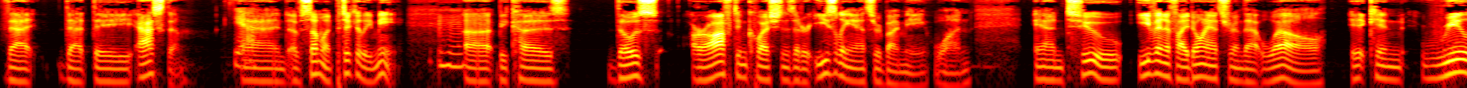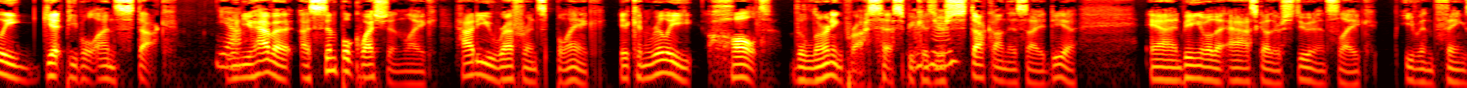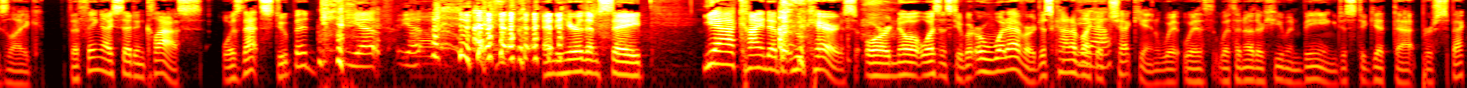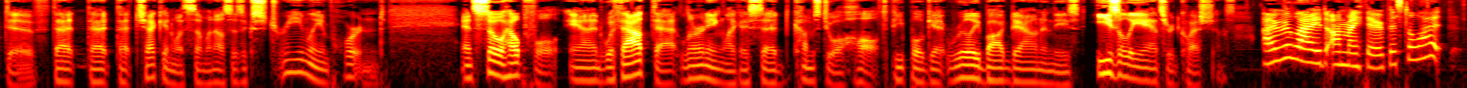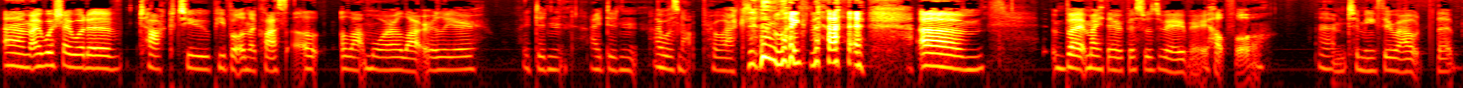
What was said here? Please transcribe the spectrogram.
that that they ask them yeah. and of someone particularly me uh, because those are often questions that are easily answered by me one. And two even if i don't answer them that well it can really get people unstuck. Yeah. when you have a, a simple question like how do you reference blank? It can really halt the learning process because you're mm-hmm. stuck on this idea. And being able to ask other students like even things like the thing i said in class was that stupid? Yep, yep. and to hear them say yeah kind of but who cares or no it wasn't stupid or whatever just kind of like Yeah. a check-in with, with with another human being just to get that perspective that that that check-in with someone else is extremely important and so helpful and without that learning like i said comes to a halt people get really bogged down in these easily answered questions I relied on my therapist a lot. Um, I wish I would have talked to people in the class a, a lot more, a lot earlier. I didn't. I didn't. I was not proactive like that. Um, but my therapist was very, very helpful um, to me throughout the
